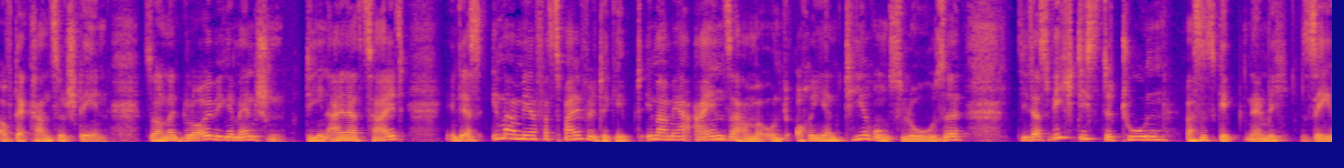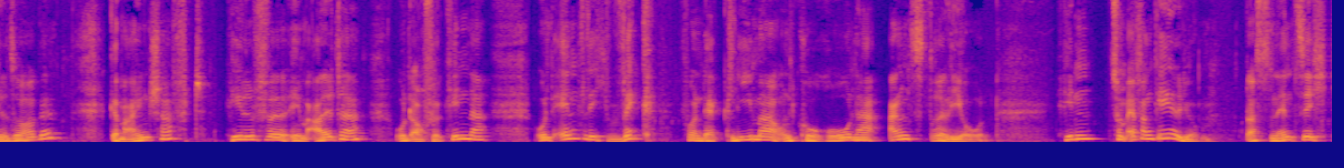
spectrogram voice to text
auf der Kanzel stehen, sondern gläubige Menschen, die in einer Zeit, in der es immer mehr Verzweifelte gibt, immer mehr Einsame und Orientierungslose, die das Wichtigste tun, was es gibt, nämlich Seelsorge, Gemeinschaft, Hilfe im Alter und auch für Kinder und endlich weg von der Klima- und Corona-Angstreligion hin zum Evangelium. Das nennt sich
